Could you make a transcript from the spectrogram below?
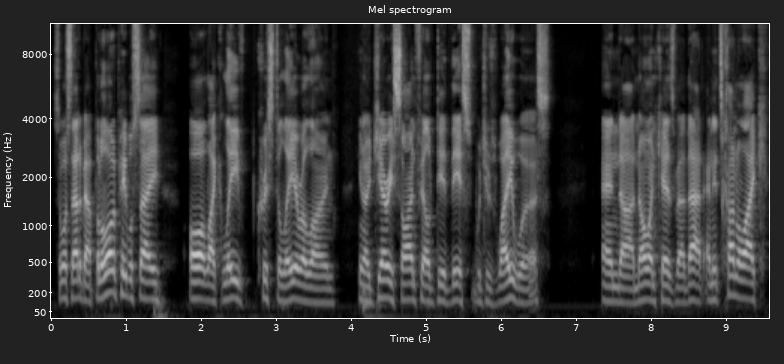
So what's that about? But a lot of people say, oh, like leave Chris D'Elia alone. You know, Jerry Seinfeld did this, which was way worse, and uh, no one cares about that. And it's kind of like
